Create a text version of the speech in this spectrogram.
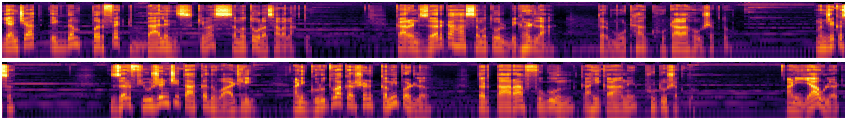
यांच्यात एकदम परफेक्ट बॅलन्स किंवा समतोल असावा लागतो. कारण जर का हा समतोल बिघडला तर मोठा घोटाळा होऊ शकतो. म्हणजे कसं? जर फ्युजनची ताकद वाढली आणि गुरुत्वाकर्षण कमी पडलं तर तारा फुगून काही काळाने फुटू शकतो. आणि याउलट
